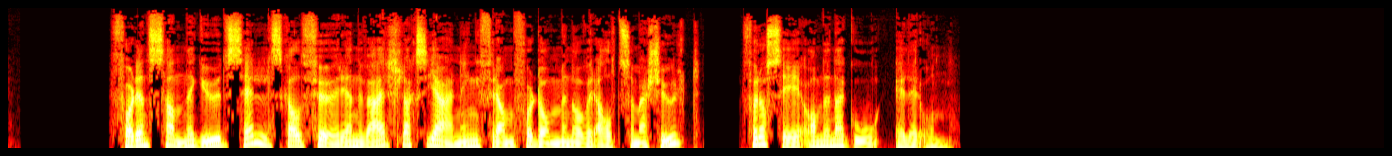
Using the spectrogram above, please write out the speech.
For den sanne Gud selv skal føre en hver slags gjerning fram for dommen over alt som er skjult, for å se om den er god eller ond.»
